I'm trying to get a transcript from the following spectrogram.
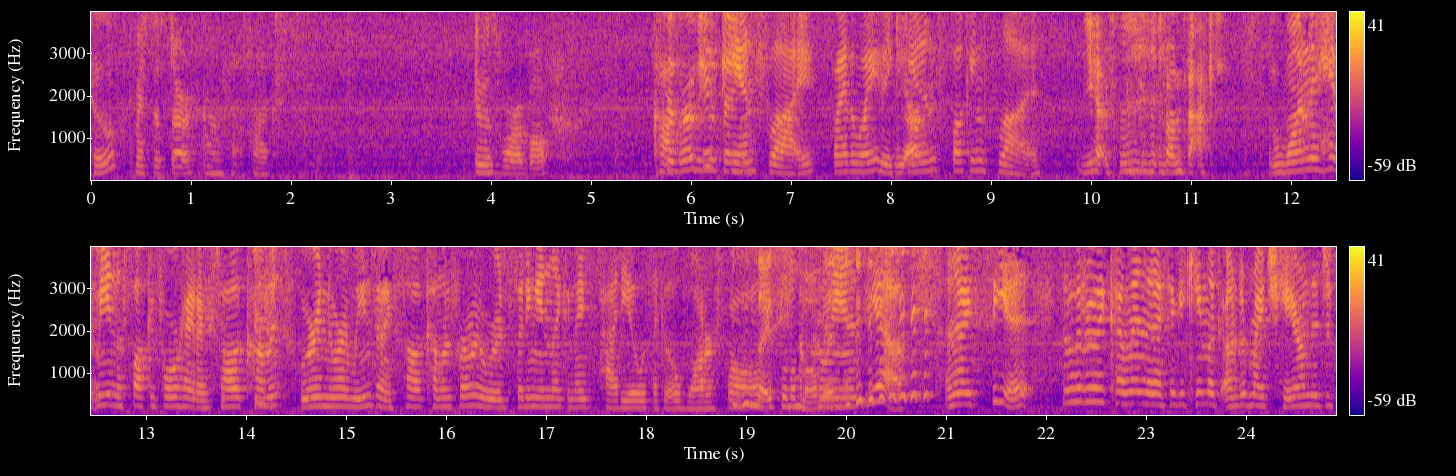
who? My sister. Oh, that sucks. It was horrible. Cockroaches can fly. By the way, they Yeah. can fucking fly. Yeah, fun fact. One hit me in the fucking forehead. I saw it coming. We were in New Orleans and I saw it coming from me. We were sitting in like a nice patio with like a little waterfall. Nice little moment. plants. Yeah. and then I see it. So literally come in and I think it came like under my chair and then just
